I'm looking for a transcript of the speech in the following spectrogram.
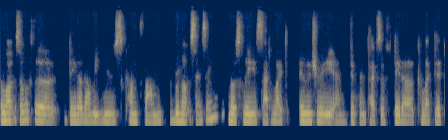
a lot some of the data that we use come from remote sensing mostly satellite imagery and different types of data collected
